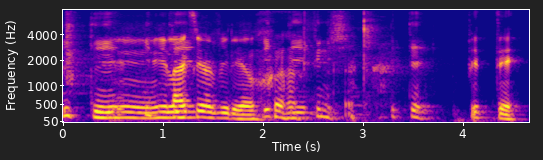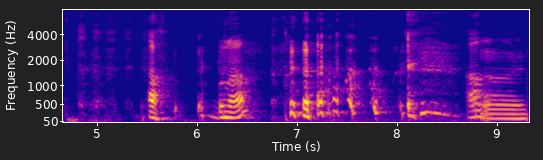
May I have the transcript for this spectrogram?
Bitti, he likes your video. Bitti finish. Bitti. Bitti. Al buna. Al.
